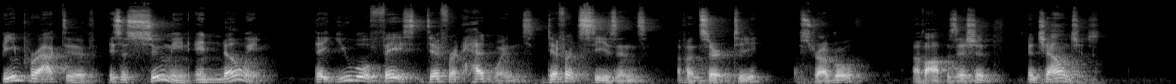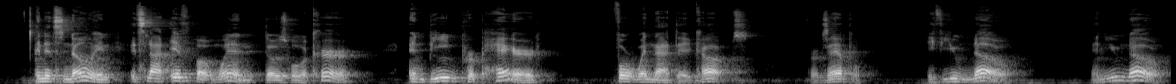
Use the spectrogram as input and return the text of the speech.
Being proactive is assuming and knowing that you will face different headwinds, different seasons of uncertainty, of struggle, of opposition, and challenges. And it's knowing it's not if but when those will occur and being prepared for when that day comes. For example, if you know and you know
